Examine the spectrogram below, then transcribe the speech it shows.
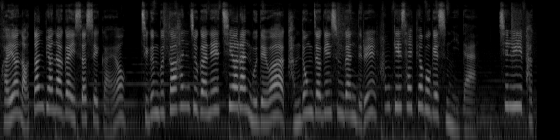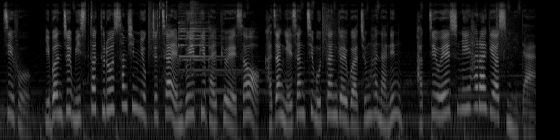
과연 어떤 변화가 있었을까요? 지금부터 한 주간의 치열한 무대와 감동적인 순간들을 함께 살펴보겠습니다. 7위 박지후. 이번 주 미스터 트롯 36주차 MVP 발표에서 가장 예상치 못한 결과 중 하나는 박지후의 순위 하락이었습니다.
